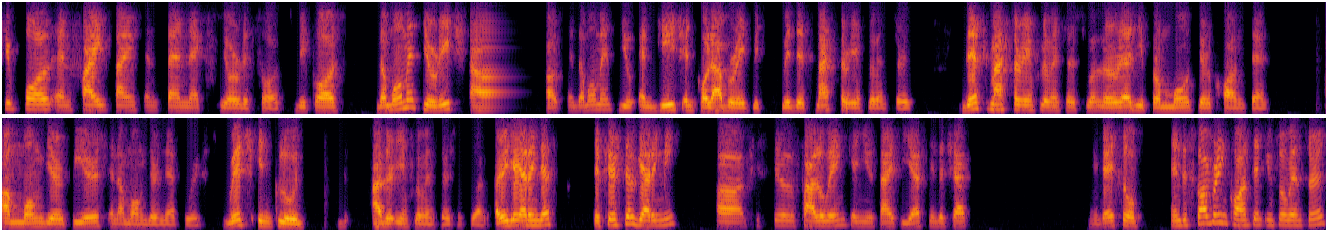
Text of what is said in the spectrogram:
triple and five times and 10x your results. Because the moment you reach out and the moment you engage and collaborate with, with these master influencers, these master influencers will already promote your content among their peers and among their networks, which include other influencers as well. Are you getting this? If you're still getting me, uh, if you're still following, can you type yes in the chat? Okay, so in discovering content influencers,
